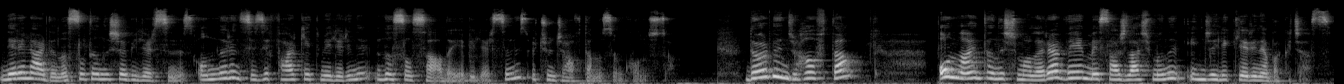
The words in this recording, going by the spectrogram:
nerelerde nasıl tanışabilirsiniz? Onların sizi fark etmelerini nasıl sağlayabilirsiniz? Üçüncü haftamızın konusu. Dördüncü hafta online tanışmalara ve mesajlaşmanın inceliklerine bakacağız.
